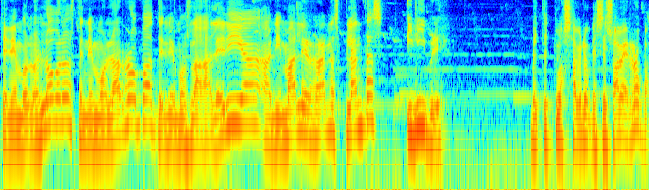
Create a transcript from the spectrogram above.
Tenemos los logros, tenemos la ropa, tenemos la galería, animales, ranas, plantas y libre. Vete tú a saber lo que es eso. A ver, ropa.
